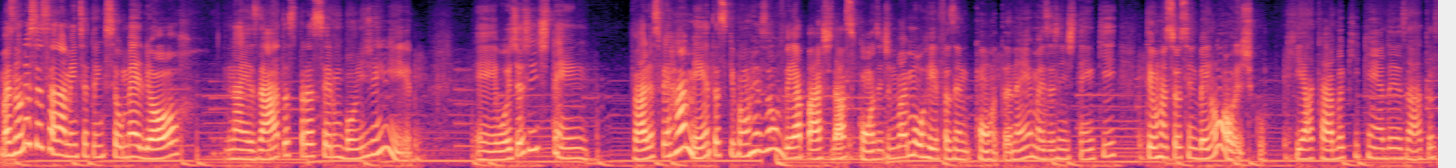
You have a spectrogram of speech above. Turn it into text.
Mas não necessariamente você tem que ser o melhor na exatas para ser um bom engenheiro. É, hoje a gente tem várias ferramentas que vão resolver a parte das contas. A gente não vai morrer fazendo conta, né? Mas a gente tem que ter um raciocínio bem lógico, que acaba que quem é da exatas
